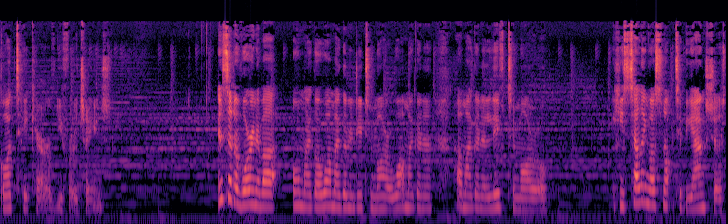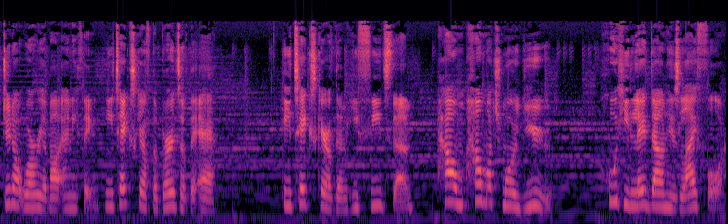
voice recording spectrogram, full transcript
God take care of you for a change? Instead of worrying about, oh my God, what am I going to do tomorrow? What am I going to, how am I going to live tomorrow? He's telling us not to be anxious. Do not worry about anything. He takes care of the birds of the air. He takes care of them. He feeds them. How how much more you who he laid down his life for.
